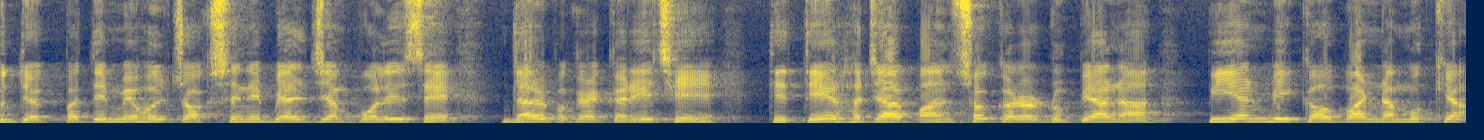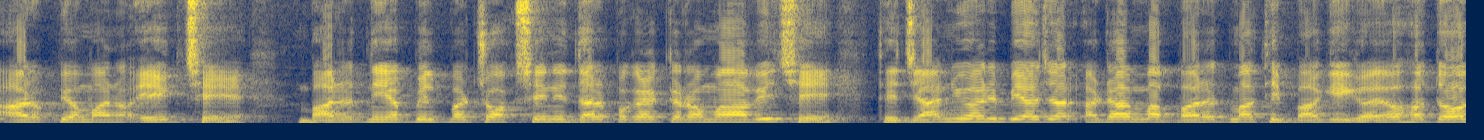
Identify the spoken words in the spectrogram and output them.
ઉદ્યોગપતિ મેહુલ ચોકસીની બેલ્જિયમ પોલીસે ધરપકડ કરી છે. તે તેર હજાર પાંચસો કરોડ રૂપિયાના પીએનબી કૌભાંડના મુખ્ય આરોપીઓમાંનો એક છે. ભારતની અપીલ પર ચોકસીની ધરપકડ કરવામાં આવી છે. તે જાન્યુઆરી બે હજાર અઢારમાં ભારતમાંથી ભાગી ગયો હતો.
